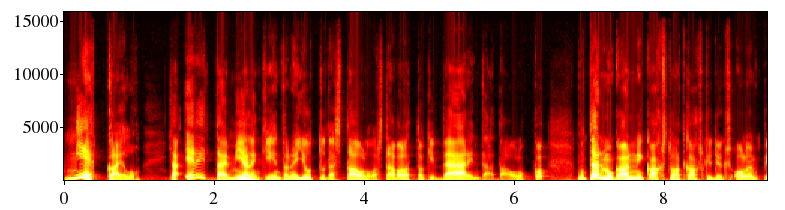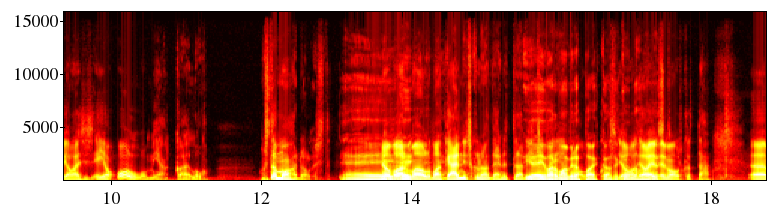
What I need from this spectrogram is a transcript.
miekkailu. Ja erittäin mielenkiintoinen juttu tästä taulukosta. Tämä voi olla toki väärin tämä taulukko, mutta tämän mukaan niin 2021 olympialaisissa ei ole ollut miekkailua. Onko tämä mahdollista? Ei, ne on varmaan ollut vaan kännis, kun ne on tehnyt tätä Ei, ei varmaan pidä paikkaansa Joo, kyllä joo en mä usko tähän. Ö,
